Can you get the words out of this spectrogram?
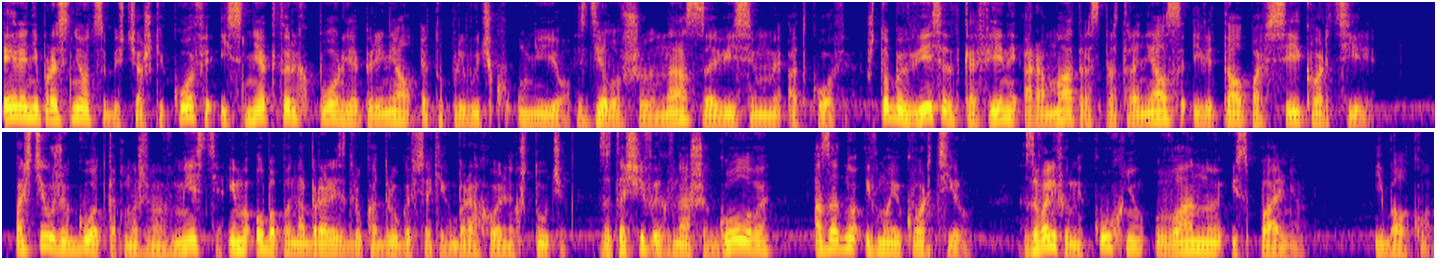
Эля не проснется без чашки кофе, и с некоторых пор я перенял эту привычку у нее, сделавшую нас зависимыми от кофе, чтобы весь этот кофейный аромат распространялся и витал по всей квартире. Почти уже год, как мы живем вместе, и мы оба понабрались друг от друга всяких барахольных штучек, затащив их в наши головы, а заодно и в мою квартиру, завалив ими кухню, ванную и спальню, и балкон.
